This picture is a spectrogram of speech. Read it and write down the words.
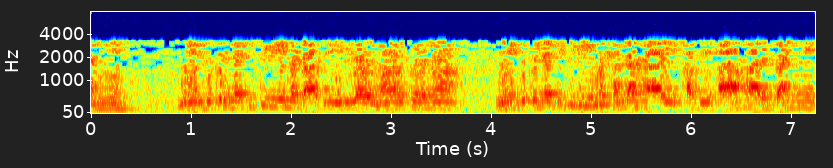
යන්නේ. මේ දුක නැති කිරීමට අපි ඉල්ලව මාරු කරනවා. මේ දුක නැති කිරීම සඳහායි අපි ආහාර ගන්නේ.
